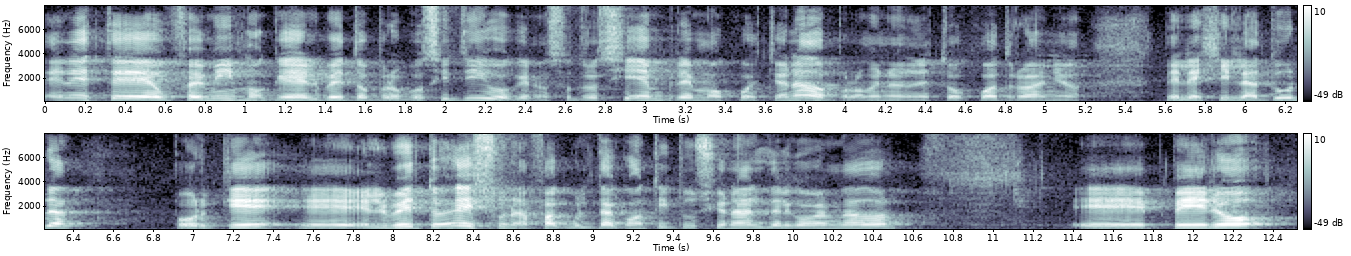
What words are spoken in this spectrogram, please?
En este eufemismo que es el veto propositivo, que nosotros siempre hemos cuestionado, por lo menos en estos cuatro años de legislatura, porque eh, el veto es una facultad constitucional del gobernador, eh, pero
